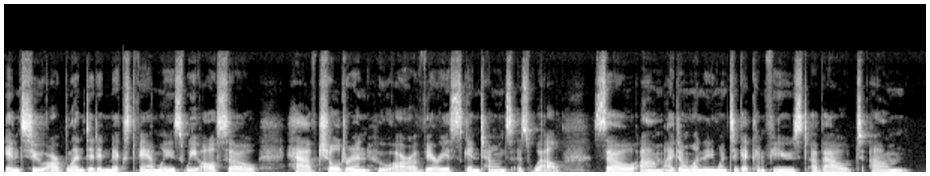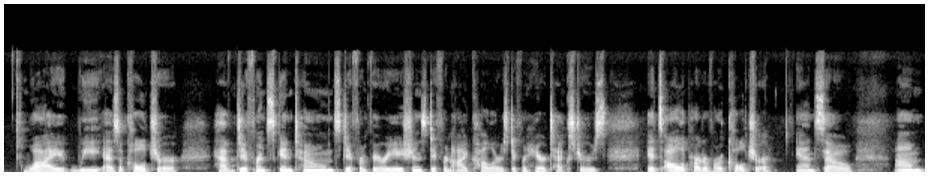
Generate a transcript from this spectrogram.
into our blended and mixed families, we also have children who are of various skin tones as well. So um, I don't want anyone to get confused about um, why we as a culture have different skin tones, different variations, different eye colors, different hair textures. It's all a part of our culture. And so um,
